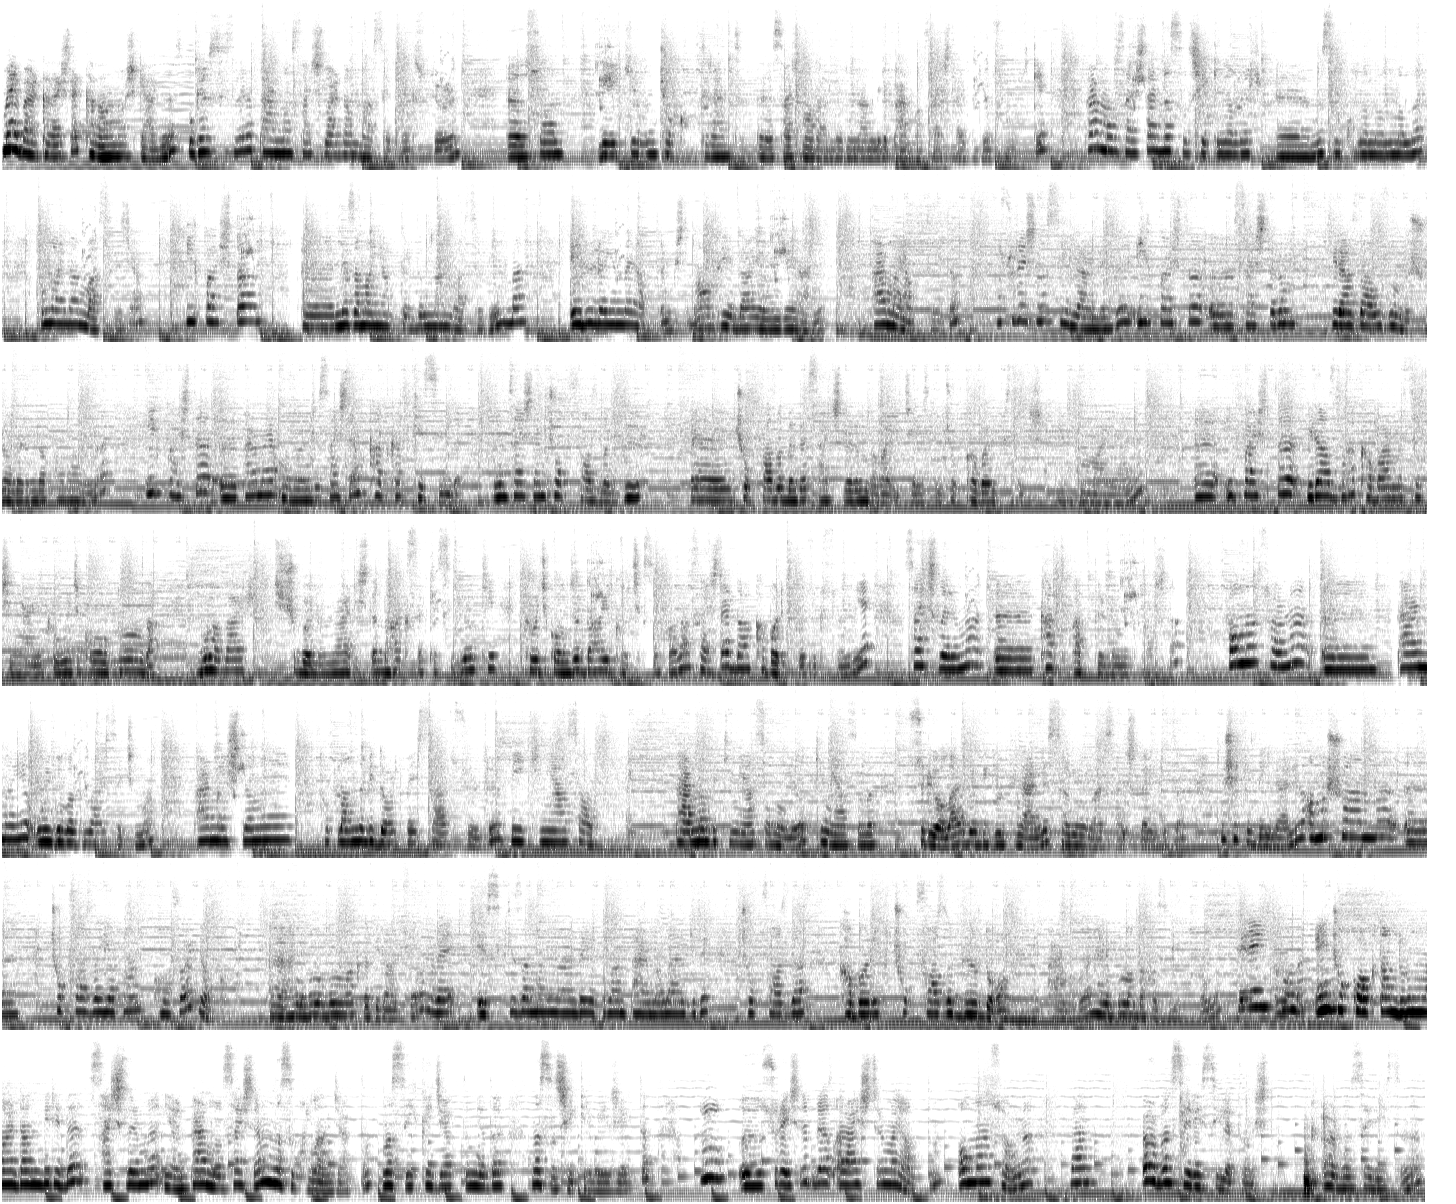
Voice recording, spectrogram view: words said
Merhaba arkadaşlar kanalıma hoş geldiniz. Bugün sizlere perma saçlardan bahsetmek istiyorum. Ee, son 1-2 yılın çok trend e, saç modellerinden biri perma saçlar biliyorsunuz ki. Perma saçlar nasıl şekil alır, e, nasıl kullanılmalı bunlardan bahsedeceğim. İlk başta e, ne zaman yaptırdığımdan bahsedeyim. Ben Eylül ayında yaptırmıştım. 6-7 ay önce yani. Perma yaptırdım. Bu süreç nasıl ilerledi? İlk başta saçlarım biraz daha uzundu şuralarında falandı. İlk başta e, perma yapmadan önce saçlarım kat kat kesildi. Benim saçlarım çok fazla gür, e, çok fazla bebe saçlarım da var içerisinde. Çok kabarık saç yapım var yani. E, ilk başta biraz daha kabarması için yani kıvırcık olduğunda buralar, şu bölümler işte daha kısa kesiliyor ki kıvırcık olunca daha yukarı çıksın falan saçlar daha kabarık gözüksün diye saçlarıma e, kat attırdım ilk başta. Ondan sonra e, permayı uyguladılar saçıma. Perma işlemi toplamda bir 4-5 saat sürdü. Bir kimyasal, perma bir kimyasal oluyor. Kimyasalı sürüyorlar ve bigültilerle sarıyorlar saçlarımızı. Bu şekilde ilerliyor ama şu anda e, çok fazla yapan kuaför yok. E, hani bunu bulmak da biraz zor ve eski zamanlarda yapılan permalar gibi çok fazla kabarık, çok fazla gür de olmuyor permalar. Hani buna da hazırlıksız olun. Ve en, en çok korkutan durumlardan biri de saçlarımı yani permalı saçlarımı nasıl kullanacaktım? Nasıl yıkayacaktım ya da nasıl şekil verecektim? Bu e, süreçte biraz araştırma yaptım. Ondan sonra ben Urban serisiyle tanıştım. Urban serisinin.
